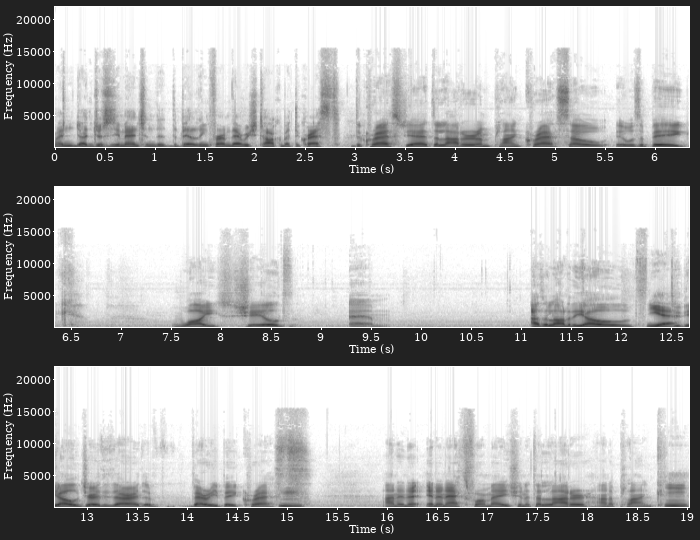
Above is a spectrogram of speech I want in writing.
and, and just as you mentioned, the, the building firm there, we should talk about the crest. the crest, yeah, the ladder and plank crest. So it was a big white shield. Um, as a lot of the old Yeah. the, the old jerseys are, they're very big crests. Mm. And in a, in an X formation, it's a ladder and a plank. Mm.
